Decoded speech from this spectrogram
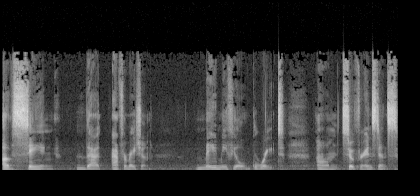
of saying that affirmation made me feel great. Um, so, for instance,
